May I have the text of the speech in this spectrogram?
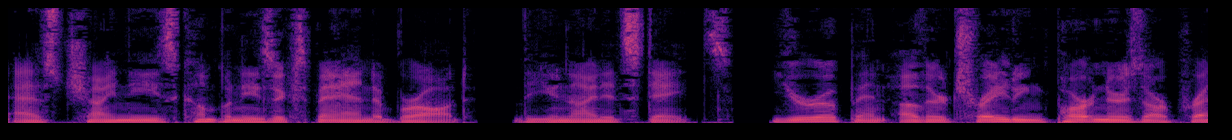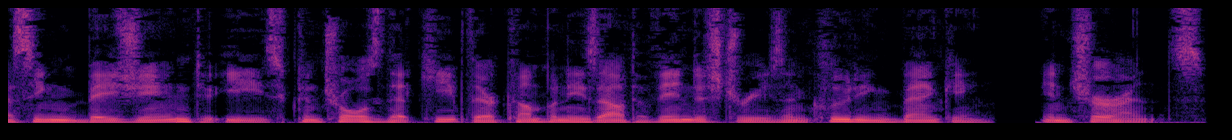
As Chinese companies expand abroad, the United States, Europe and other trading partners are pressing Beijing to ease controls that keep their companies out of industries including banking, insurance,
